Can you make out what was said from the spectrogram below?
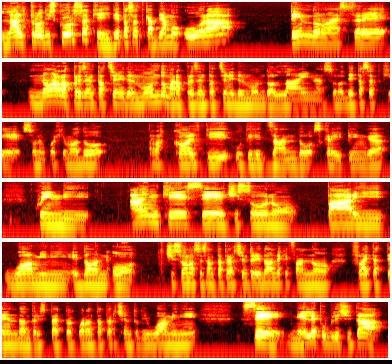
L'altro discorso è che i dataset che abbiamo ora tendono a essere non rappresentazioni del mondo, ma rappresentazioni del mondo online. Sono dataset che sono in qualche modo raccolti utilizzando scraping. Quindi, anche se ci sono pari uomini e donne, o ci sono 60% di donne che fanno flight attendant rispetto al 40% di uomini, se nelle pubblicità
